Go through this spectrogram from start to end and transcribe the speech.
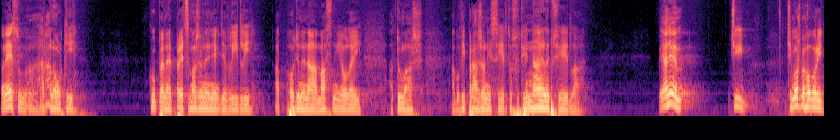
To nie sú hranolky, kúpené, predsmažené niekde v Lídli a hodené na masný olej a tu máš, alebo vyprážaný sír, to sú tie najlepšie jedlá. Ja neviem, či, či môžeme hovoriť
